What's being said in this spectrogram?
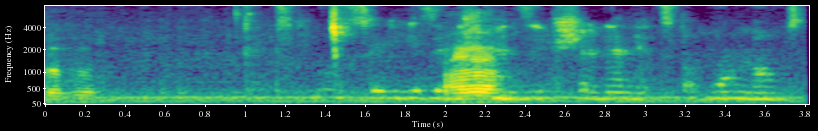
mhm. So he's in transition and it's the hormones.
